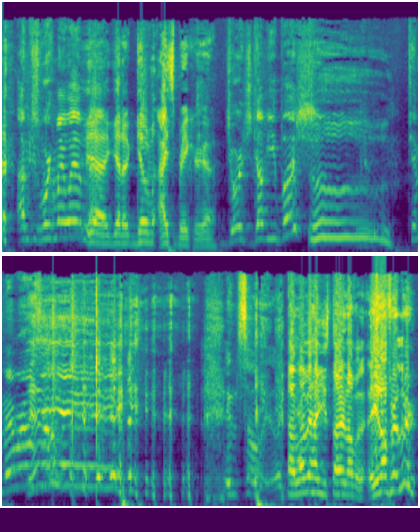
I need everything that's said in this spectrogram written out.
we go. I'm just working my way up now. Yeah, get a get him an icebreaker. Yeah. George W. Bush, Ooh. Tim Amoroso. Yay! And so, like, I love it how you started off with Adolf Hitler.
